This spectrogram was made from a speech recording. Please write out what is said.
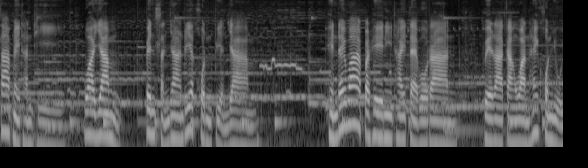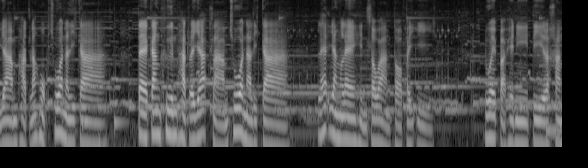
ซาบในทันที ว่าย่ำเป็นสัญญาณเรียกคนเปลี่ยนยาม เห็นได้ว่าประเพณีไทยแต่โบราณ เวลากลางวันให้คนอยู่ยามผัดละหกชั่วนาฬิกา แต่กลางคืนผัดระยะสามชั่วนาฬิกา และยังแลเห็นสว่างต่อไปอีก ด้วยประเพณีตีระฆัง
